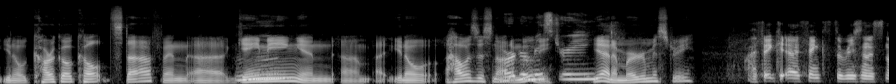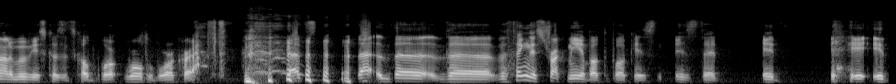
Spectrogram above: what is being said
you know cargo cult stuff and uh, gaming, and um, uh, you know how is this not Mm-hmm. Murder a movie? mystery. Yeah, and a murder mystery. I think I think the reason it's not a movie is because it's called Wor- World of Warcraft. That's that the the the thing that struck me about the book is is that it it, it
